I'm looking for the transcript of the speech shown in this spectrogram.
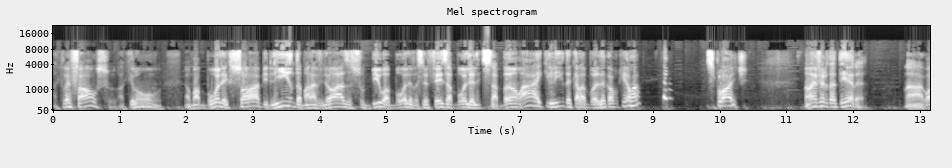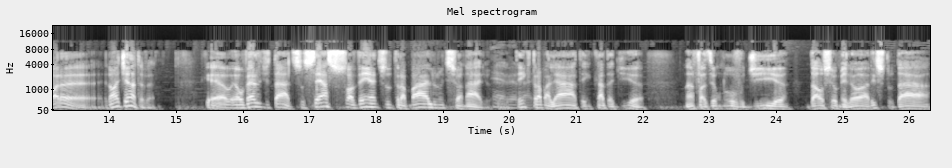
Aquilo é falso. Aquilo é uma bolha que sobe, linda, maravilhosa, subiu a bolha, você fez a bolha ali de sabão, ai que linda aquela bolha, daqui a pouquinho ela explode. Não é verdadeira. Não, agora, não adianta, velho. É, é, o velho ditado: sucesso só vem antes do trabalho no dicionário. É tem que trabalhar, tem que cada dia né, fazer um novo dia, dar o seu melhor, estudar,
